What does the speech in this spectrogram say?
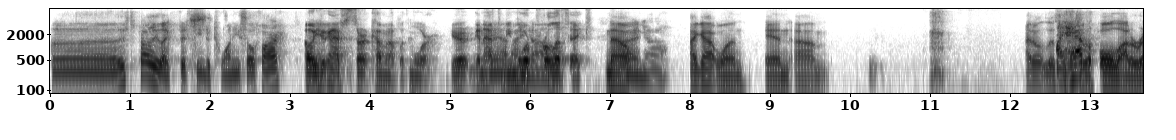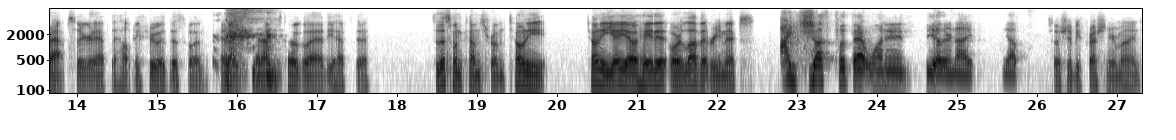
Uh, it's probably like fifteen to twenty so far. Oh, you're gonna have to start coming up with more. You're gonna have Yeah, to be more prolific. Now I know. I got one, and um, I don't listen I have- to a whole lot of rap, so you're gonna have to help me through with this one. And I and I'm so glad you have to. So this one comes from Tony, Tony Yayo, hate it or love it remix. I just put that one in the other night. Yep, So it should be fresh in your mind.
